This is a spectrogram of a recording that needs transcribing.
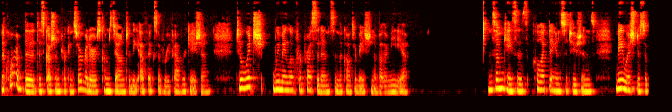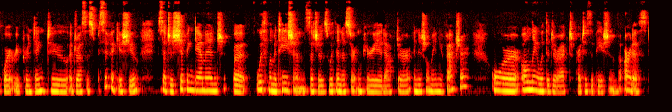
the core of the discussion for conservators comes down to the ethics of refabrication, to which we may look for precedents in the conservation of other media. In some cases, collecting institutions may wish to support reprinting to address a specific issue, such as shipping damage, but with limitations, such as within a certain period after initial manufacture, or only with the direct participation of the artist,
